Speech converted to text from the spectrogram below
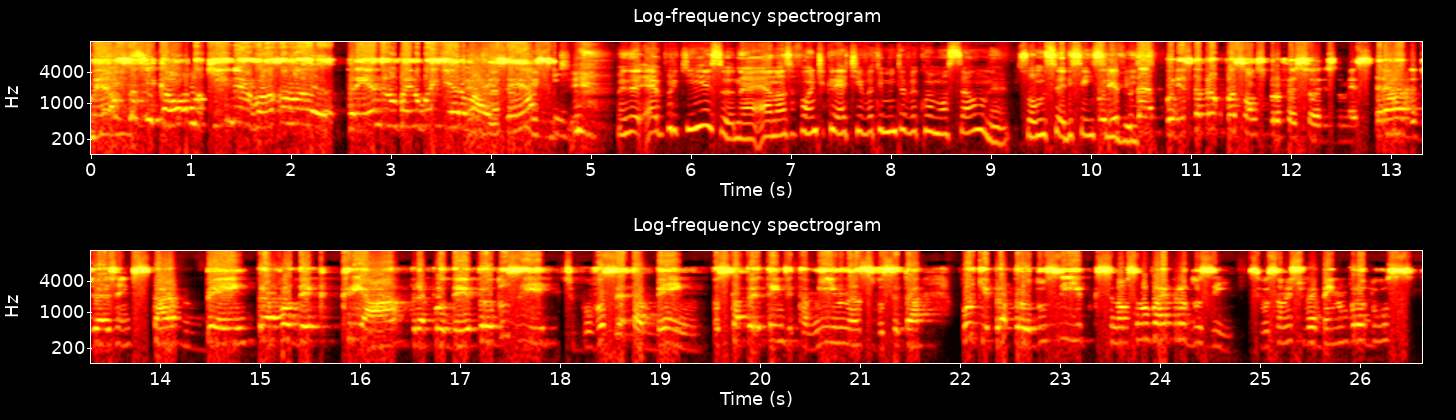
Começa a ficar um pouquinho nervosa, prende e não vai no banheiro mais. É assim. Mas é, é porque isso, né? A nossa fonte criativa tem muito a ver com emoção, né? Somos seres sensíveis. Por isso, da, por isso da preocupação dos professores do mestrado de a gente estar bem para poder criar, para poder produzir. Tipo, você tá bem, você tá, tem vitaminas, você tá. Por quê? Para produzir, porque senão você não vai produzir. Se você não estiver bem, não produz.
